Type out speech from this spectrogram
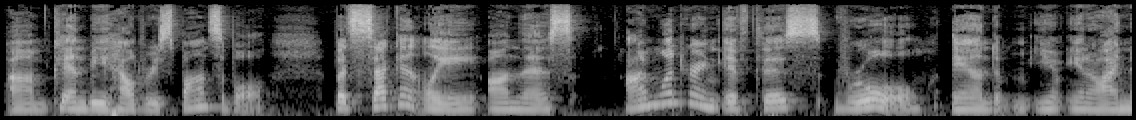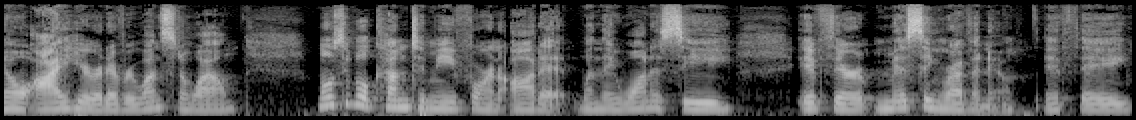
um, can be held responsible. But secondly, on this, I'm wondering if this rule, and you, you know, I know I hear it every once in a while most people come to me for an audit when they want to see if they're missing revenue, if they,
